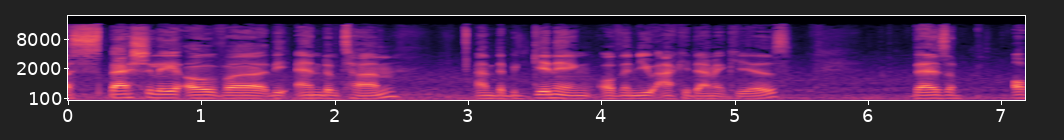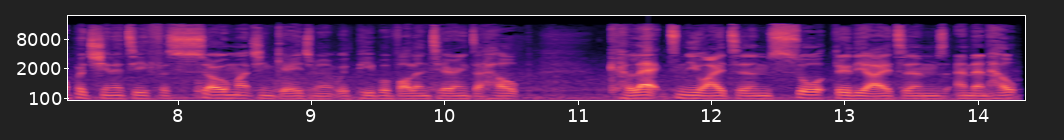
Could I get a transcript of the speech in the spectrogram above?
Especially over the end of term and the beginning of the new academic years, there's an opportunity for so much engagement with people volunteering to help collect new items, sort through the items, and then help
